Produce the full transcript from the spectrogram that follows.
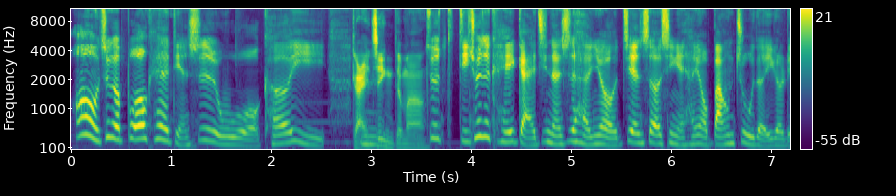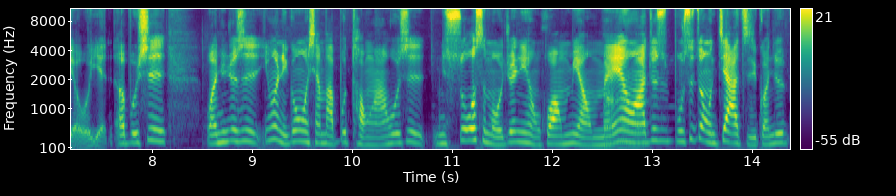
哦，这个不 OK 的点是我可以改进的吗？嗯，就的确是可以改进的，是很有建设性也很有帮助的一个留言，而不是。完全就是因为你跟我想法不同啊，或是你说什么，我觉得你很荒谬。没有啊，就是不是这种价值观，就是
